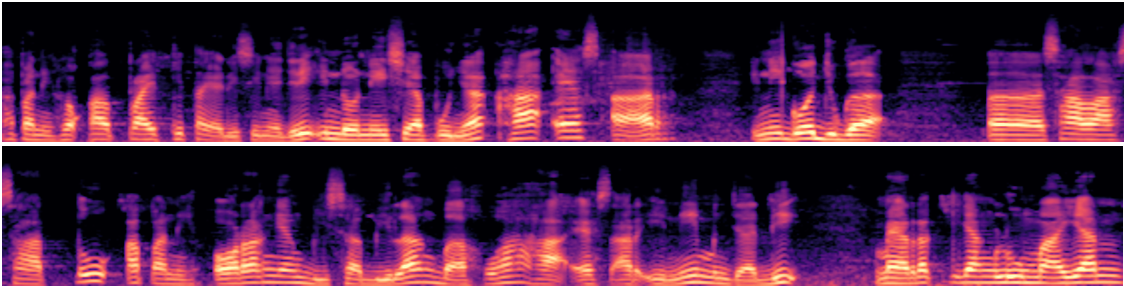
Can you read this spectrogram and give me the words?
apa nih lokal pride kita ya di sini. Jadi Indonesia punya HSR. Ini gue juga uh, salah satu apa nih orang yang bisa bilang bahwa HSR ini menjadi merek yang lumayan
